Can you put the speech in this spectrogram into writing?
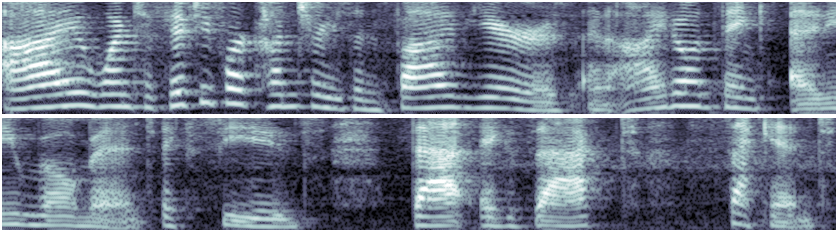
I went to 54 countries in five years, and I don't think any moment exceeds that exact second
